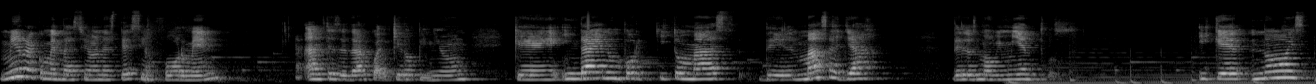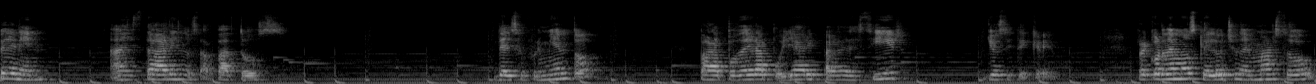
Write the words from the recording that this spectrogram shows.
mi recomendación es que se informen antes de dar cualquier opinión, que indaguen un poquito más del más allá de los movimientos y que no esperen a estar en los zapatos del sufrimiento para poder apoyar y para decir yo sí te creo. Recordemos que el 8 de marzo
